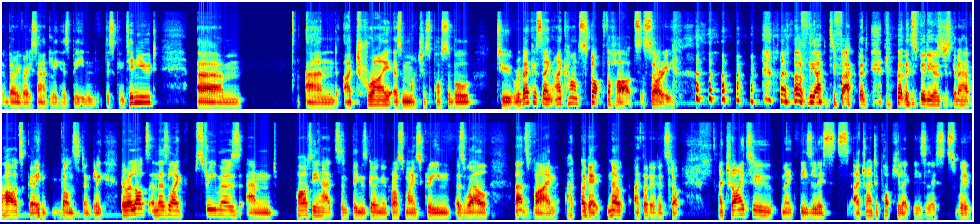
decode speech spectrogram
very, very sadly has been discontinued. Um, and I try as much as possible to Rebecca saying, I can't stop the hearts. Sorry. I love the fact that this video is just going to have hearts going constantly. There are lots, and there's like streamers and party hats and things going across my screen as well. That's fine. Okay, no, I thought it had stopped. I try to make these lists, I try to populate these lists with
